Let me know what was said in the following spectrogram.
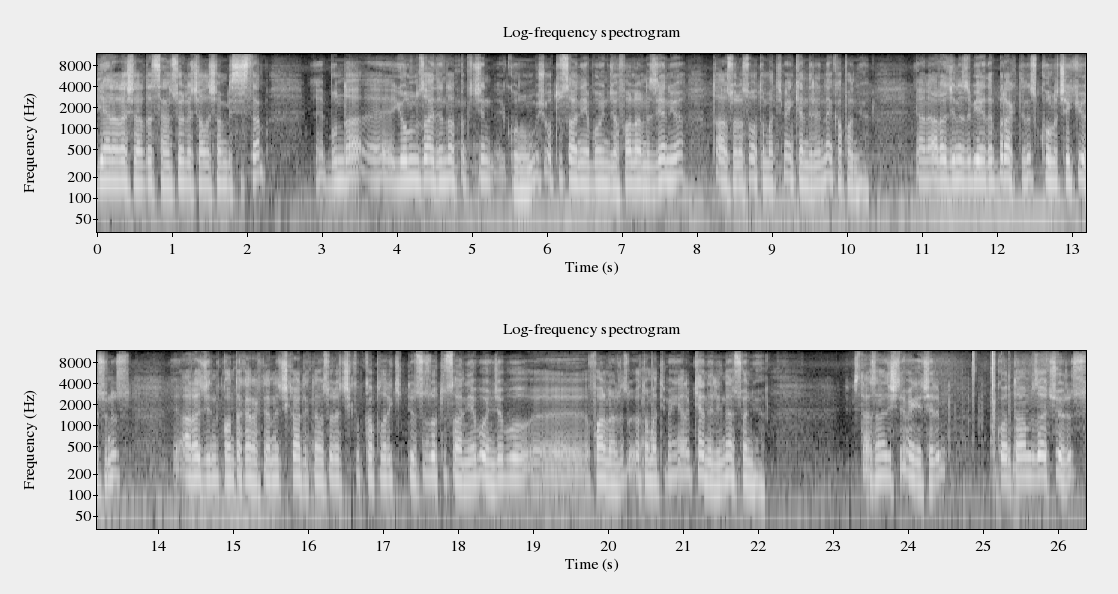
diğer araçlarda sensörle çalışan bir sistem. E, bunda e, yolunuzu aydınlatmak için konulmuş. 30 saniye boyunca farlarınız yanıyor. Daha sonrası otomatikmen kendiliğinden kapanıyor. Yani aracınızı bir yerde bıraktınız, kolu çekiyorsunuz. E, Aracın kontak anahtarını çıkardıktan sonra çıkıp kapıları kilitliyorsunuz. 30 saniye boyunca bu e, farlarınız otomatikmen yanıp kendiliğinden sönüyor. İsterseniz işleme geçelim. Kontağımızı açıyoruz.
